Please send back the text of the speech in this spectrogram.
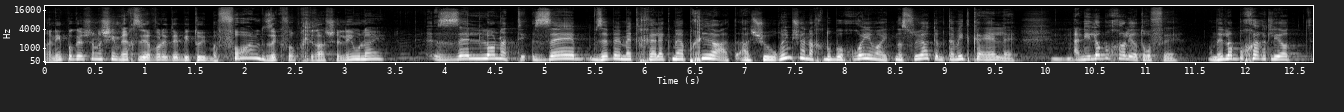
אני פוגש אנשים, איך זה יבוא לידי ביטוי בפועל? זה כבר בחירה שלי אולי? זה לא נת... זה, זה באמת חלק מהבחירה. השיעורים שאנחנו בוחרים, ההתנסויות, הם תמיד כאלה. Mm-hmm. אני לא בוחר להיות רופא. אני לא בוחרת להיות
